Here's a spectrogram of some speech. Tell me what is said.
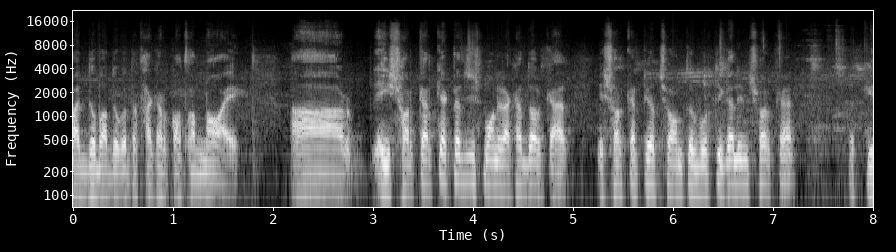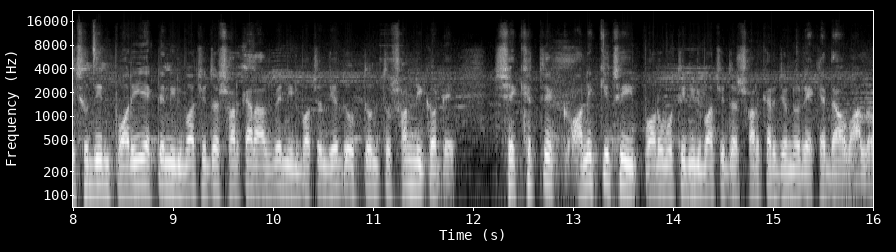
বাধ্যবাধকতা থাকার কথা নয়। আর এই সরকারকে একটা জিনিস মনে রাখা দরকার এই সরকারটি হচ্ছে অন্তর্বর্তীকালীন সরকার। কিছুদিন পরেই একটা নির্বাচিত সরকার আসবে নির্বাচন যেহেতু অত্যন্ত সন্নিকটে সেক্ষেত্রে অনেক কিছুই পরবর্তী নির্বাচিত সরকারের জন্য রেখে দেওয়া ভালো।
